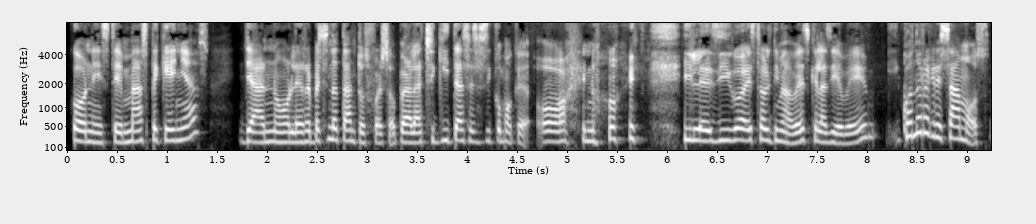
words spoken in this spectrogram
con este, más pequeñas, ya no le representa tanto esfuerzo, pero a las chiquitas es así como que, oh, no. Y les digo esta última vez que las llevé, ¿y cuándo regresamos?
